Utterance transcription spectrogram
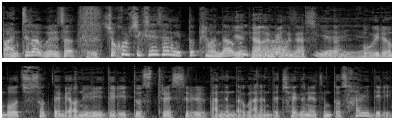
많더라고요. 그래서 그렇죠. 조금씩 세상이 또 변하고 예, 있구나. 변하고 있는 것 같습니다. 예, 예. 오히려 뭐 추석 때 며느리들이 또 스트레스를 받는다고 하는데 최근에는 또 사위들이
